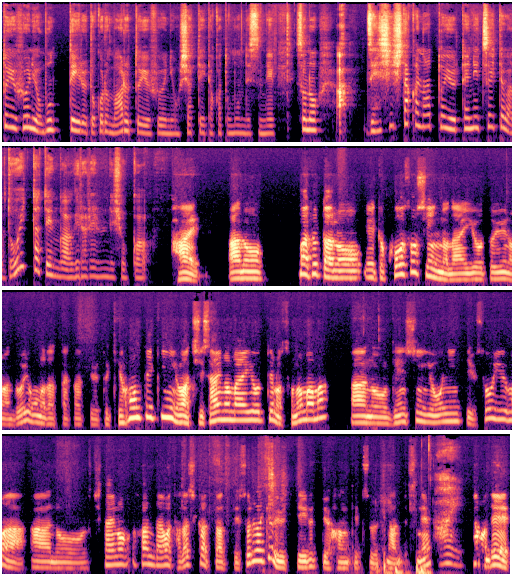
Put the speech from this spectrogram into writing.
というふうに思っているところもあるというふうにおっしゃっていたかと思うんですね。そのあ前進したかなという点についてはどういった点が挙げられるんでしょうか？はい。あの、まあちょっとあの、えっ、ー、と、控訴審の内容というのはどういうものだったかというと、基本的には地裁の内容っていうのをそのまま、あの、原審容認っていう、そういう、まあ、あの、地裁の判断は正しかったっていう、それだけを言っているっていう判決なんですね。はい。なので、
